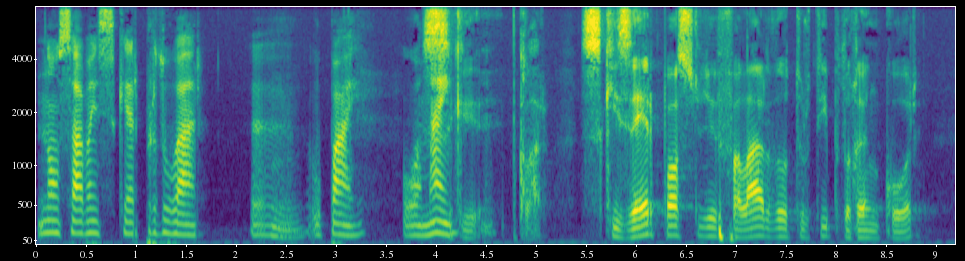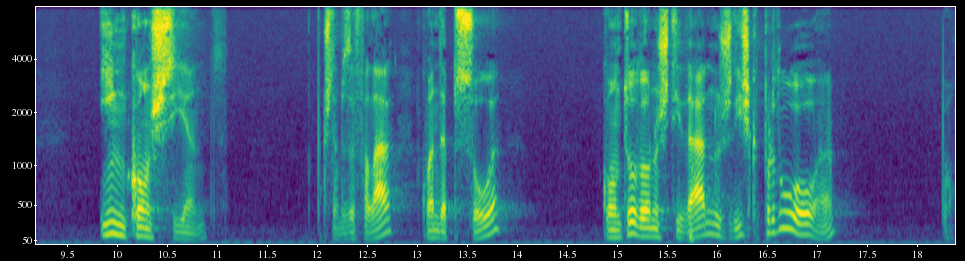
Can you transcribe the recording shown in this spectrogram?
não sabem sequer perdoar eh, o pai ou a mãe. Se claro. Se quiser, posso-lhe falar de outro tipo de rancor inconsciente. Porque estamos a falar quando a pessoa, com toda a honestidade, nos diz que perdoou. hã? Bom,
